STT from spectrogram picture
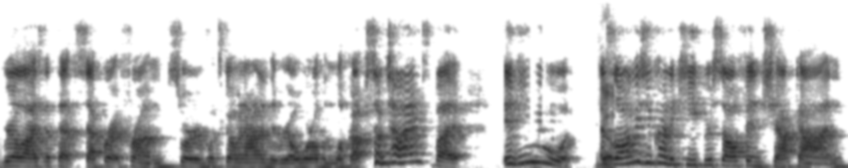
realize that that's separate from sort of what's going on in the real world and look up sometimes. But if you, as long as you kind of keep yourself in check on,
